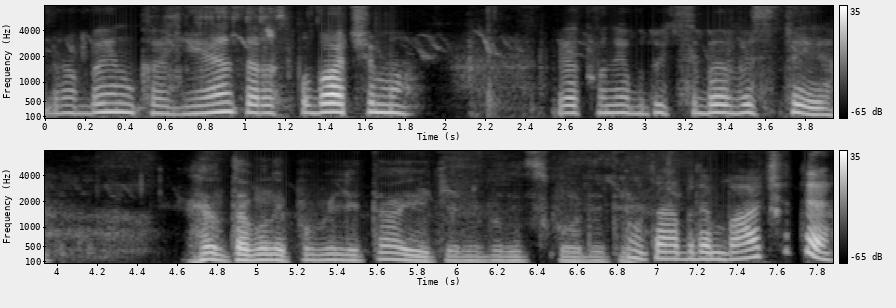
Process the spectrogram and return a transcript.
Драбинка є. Зараз побачимо, як вони будуть себе вести. Там вони повилітають і не будуть сходити. Ну, зараз будемо бачити.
